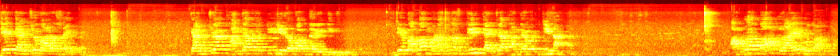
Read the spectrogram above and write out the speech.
ते त्यांचे वारस आहेत त्यांच्या खांद्यावरती जी जबाबदारी दिली. जे बाबा म्हणत नसतील त्यांच्या खांद्यावरती नाही. आपला बाप लायक होता.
